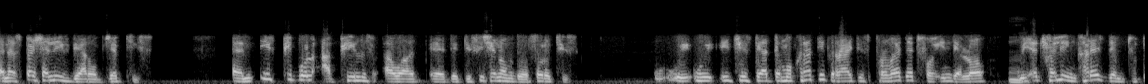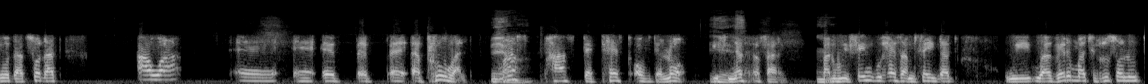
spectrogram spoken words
and especially if they are objective. And if people appeal our the decision of the authorities, we, we, it is their democratic right, is provided for in the law. Mm. We actually encourage them to do that so that our approval yeah. must pass the test of the law if yes. necessary. Mm. But we think, as I'm saying, that we, we are very much resolute.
